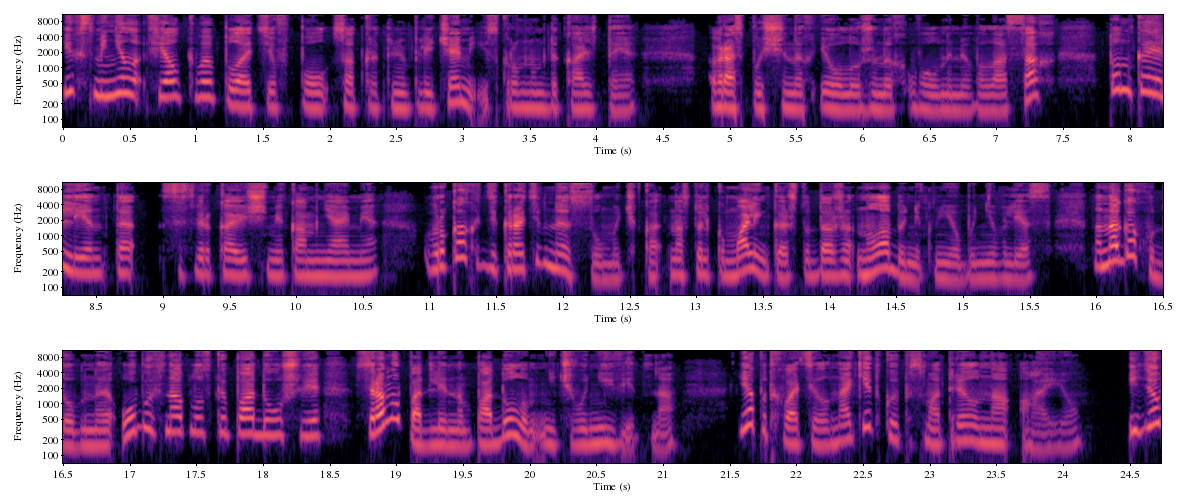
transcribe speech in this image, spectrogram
Их сменило фиалковое платье в пол с открытыми плечами и скромным декольте. В распущенных и уложенных волнами волосах тонкая лента со сверкающими камнями. В руках декоративная сумочка, настолько маленькая, что даже на ладоник в нее бы не влез. На ногах удобная обувь на плоской подошве. Все равно под длинным подолом ничего не видно. Я подхватила накидку и посмотрела на Аю. «Идем?»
